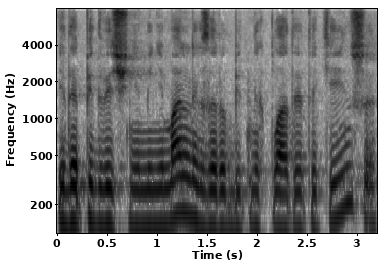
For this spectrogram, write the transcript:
йде підвищення мінімальних заробітних плат і таке інше,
